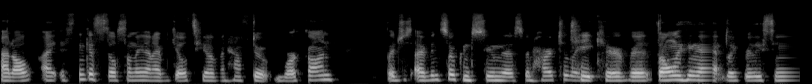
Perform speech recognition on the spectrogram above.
at all. I think it's still something that I'm guilty of and have to work on. But just I've been so consumed that it's been hard to like take care of it. The only thing that like really seems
